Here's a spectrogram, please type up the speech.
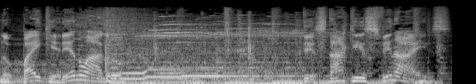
no Pai Querendo Agro. Destaques finais.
